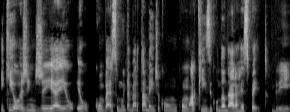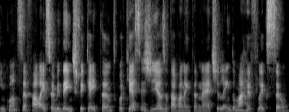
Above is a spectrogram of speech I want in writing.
e que hoje em dia eu, eu converso muito abertamente com, com a 15 com Dandara a respeito. Dri, enquanto você fala isso, eu me identifiquei tanto, porque esses dias eu estava na internet lendo uma reflexão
